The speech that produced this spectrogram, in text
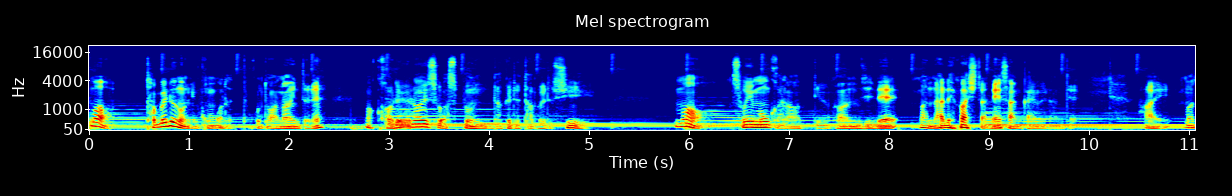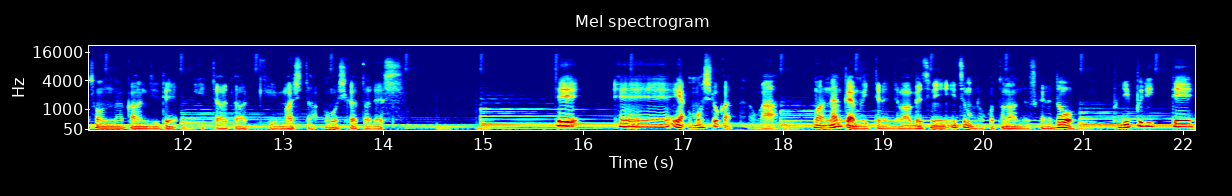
まあ食べるのに困るってことはないんでね、まあ、カレーライスはスプーンだけで食べるし、まあ、そういうもんかなっていう感じで、まあ、慣れましたね、3回目なんで。はい。まあ、そんな感じでいただきました。美味しかったです。で、えー、いや、面白かったのが、まあ、何回も言ってるんで、まあ、別にいつものことなんですけれど、プリプリって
